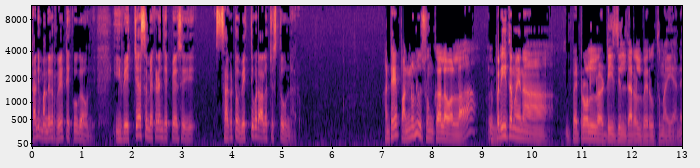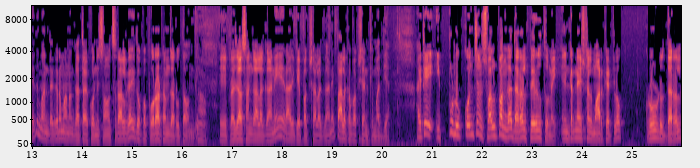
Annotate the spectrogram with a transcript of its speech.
కానీ మన దగ్గర రేట్ ఎక్కువగా ఉంది. ఈ వ్యత్యాసం ఎక్కడని చెప్పేసి సగటు వ్యక్తి కూడా ఆలోచిస్తూ ఉన్నారు. అంటే పన్నులు సుంకాల వల్ల విపరీతమైన పెట్రోల్ డీజిల్ ధరలు పెరుగుతున్నాయి అనేది మన దగ్గర మనం గత కొన్ని సంవత్సరాలుగా ఇది ఒక పోరాటం జరుగుతూ ఉంది. ఈ ప్రజా సంఘాలకు కానీ రాజకీయ పక్షాలకు కానీ పాలక పక్షానికి మధ్య. అయితే ఇప్పుడు కొంచెం స్వల్పంగా ధరలు పెరుగుతున్నాయి. ఇంటర్నేషనల్ మార్కెట్లో క్రూడ్ ధరలు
